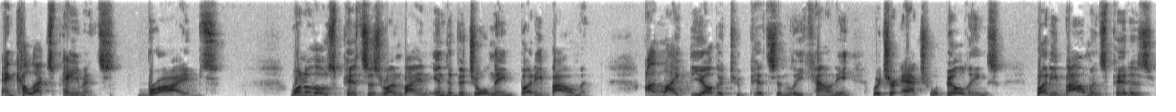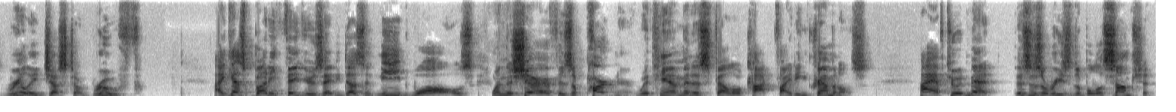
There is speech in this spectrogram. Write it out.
and collects payments, bribes. One of those pits is run by an individual named Buddy Bauman, Unlike the other two pits in Lee County, which are actual buildings, Buddy Bauman's pit is really just a roof. I guess Buddy figures that he doesn't need walls when the sheriff is a partner with him and his fellow cockfighting criminals. I have to admit, this is a reasonable assumption.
